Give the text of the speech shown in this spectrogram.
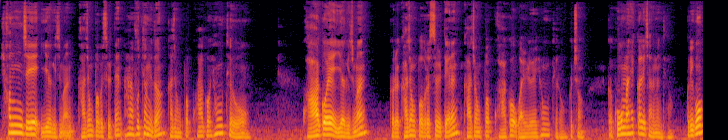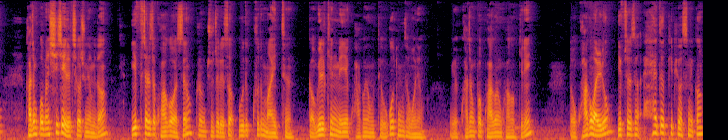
현재의 이야기지만 가정법을 쓸 땐 하나 후퇴합니다. 가정법 과거 형태로 과거의 이야기지만 그걸 가정법으로 쓸 때는 가정법 과거 완료의 형태로 그쵸? 그러니까 그것만 헷갈리지 않으면 돼요. 그리고 가정법은 시제 일치가 중요합니다. if 자리에서 과거 왔어요. 그럼 주절에서 would, could, might 그러니까 will, can, may의 과거 형태 오고 동사 원형 가정법 과거는 과거끼리 또 과거 완료 자리에서 had, pp 왔습니까?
